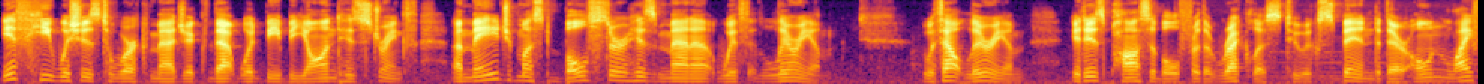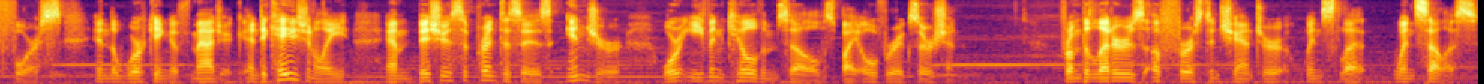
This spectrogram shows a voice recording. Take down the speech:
If he wishes to work magic that would be beyond his strength, a mage must bolster his mana with lyrium. Without lyrium, it is possible for the reckless to expend their own life force in the working of magic, and occasionally ambitious apprentices injure or even kill themselves by overexertion. From the letters of First Enchanter Wenceslas.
